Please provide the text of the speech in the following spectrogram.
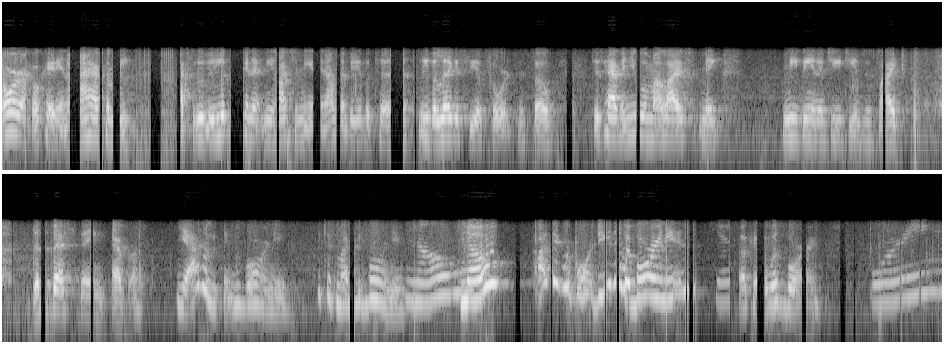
order. Like, okay, then I have somebody absolutely looking at me, watching me, and I want to be able to leave a legacy of sorts. And so just having you in my life makes me being a Gigi is just like the best thing ever. Yeah, I really think we're boring you. We just might be boring you. No. No? I think we're boring. Do you know what boring is? Yes. Okay, what's boring? Boring.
